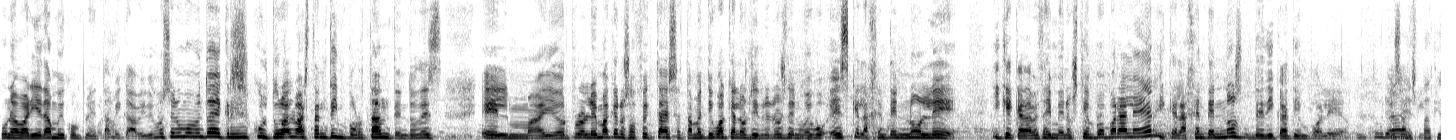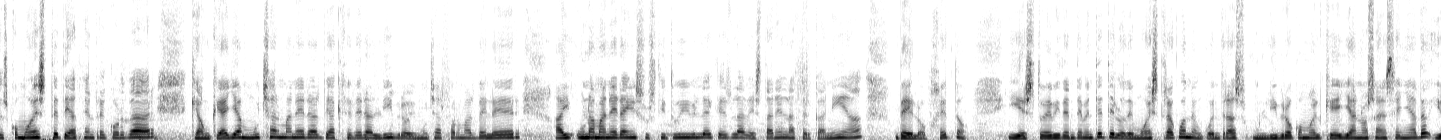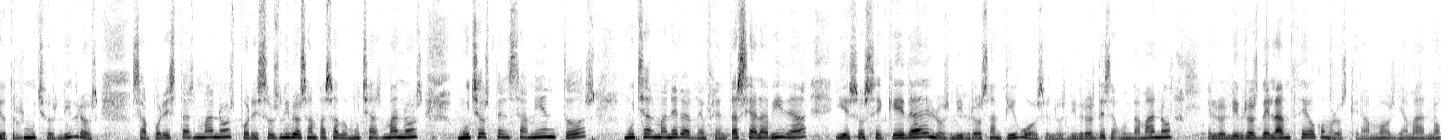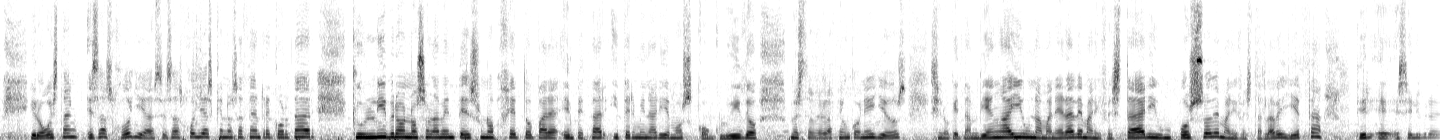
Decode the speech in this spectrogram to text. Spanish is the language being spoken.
una variedad muy completa. Vivimos en un momento de crisis cultural bastante importante, entonces el mayor problema que nos afecta exactamente igual que a los libreros de nuevo es que la gente no lee y que cada vez hay menos tiempo para leer y que la gente no dedica tiempo a leer. Cultura, espacios como este te hacen recordar que aunque haya muchas maneras de acceder al libro y muchas formas de leer, hay una manera insustituible que es la de estar en la cercanía del objeto. Y esto evidentemente te lo demuestra cuando encuentras un libro como el que ella nos ha enseñado y otros muchos libros. O sea, por estas manos, por esos libros han pasado muchas manos, muchos pensamientos, muchas maneras de enfrentarse a la vida y eso se queda en los libros antiguos, en los libros de segunda mano, en los libros de lance o como los queramos llamar. ¿no? Y luego están esas joyas, esas joyas que nos hacen recordar que un libro no solamente es un objeto para empezar y terminar y hemos concluido nuestra relación con ellos, sino que también hay una manera de manifestar y un pozo de manifestar la belleza. Eh, ese libro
